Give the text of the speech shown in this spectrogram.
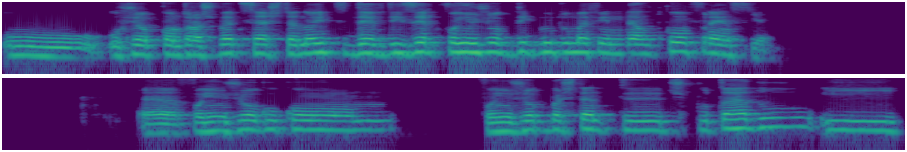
o, o jogo contra os Bucks esta noite, devo dizer que foi um jogo digno de uma final de conferência. Uh, foi um jogo com foi um jogo bastante disputado e,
